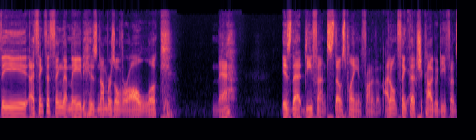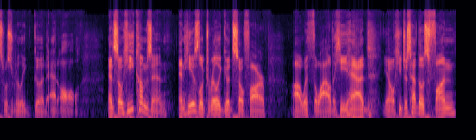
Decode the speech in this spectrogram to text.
The I think the thing that made his numbers overall look meh is that defense that was playing in front of him. I don't think yeah. that Chicago defense was really good at all. And so he comes in, and he has looked really good so far uh, with the Wild. He had, you know, he just had those fun,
